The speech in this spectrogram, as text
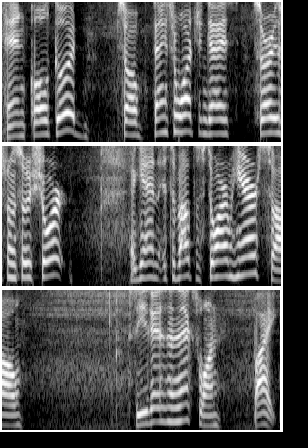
and call it good. So, thanks for watching guys. Sorry this one's so short. Again, it's about to storm here, so see you guys in the next one. Bye.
